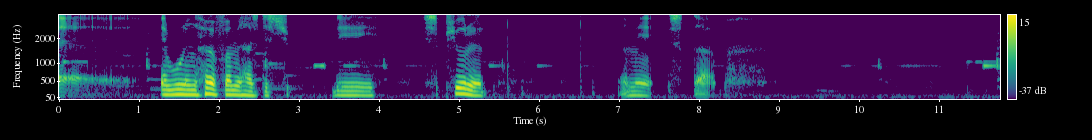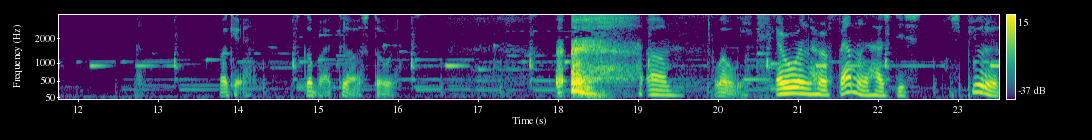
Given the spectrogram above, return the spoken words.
uh, a ruling her family has dis- disputed. Let me stop. Okay, let's go back to our story. um, well, we everyone her family has dis- disputed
